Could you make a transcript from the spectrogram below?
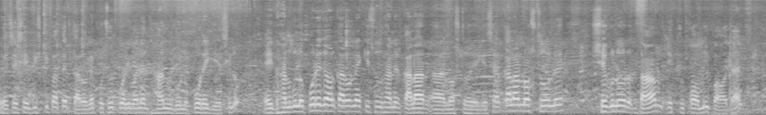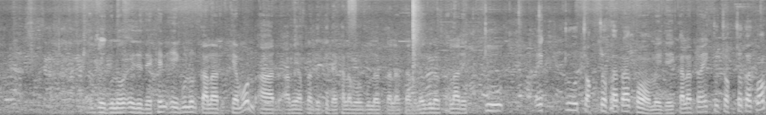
হয়েছে, সেই বৃষ্টিপাতের কারণে প্রচুর পরিমাণে ধানগুলো পড়ে গিয়েছিল। এই ধানগুলো পড়ে যাওয়ার কারণে কিছু ধানের কালার নষ্ট হয়ে গেছে। আর কালার নষ্ট হলে সেগুলোর দাম একটু কমই পাওয়া যায়। যেগুলো, এই যে দেখেন, এইগুলোর কালার কেমন? আর আমি আপনাদেরকে দেখালাম ওগুলোর কালার কেমন। এগুলোর কালার একটু একটু চকচকাটা কম, এই যে এই কালারটা একটু চকচকা কম।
